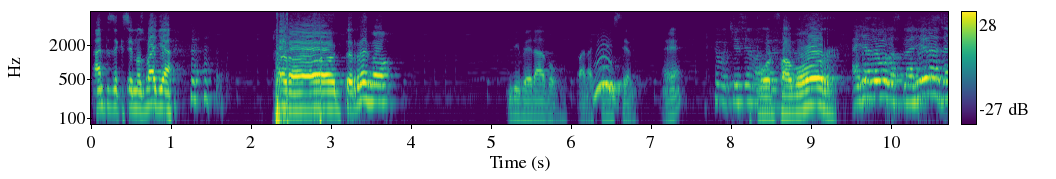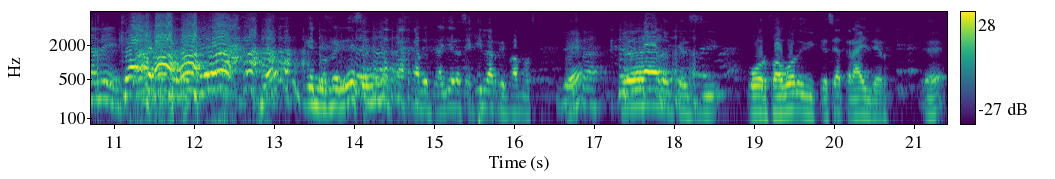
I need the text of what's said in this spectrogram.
antes de que se nos vaya. ¡Tarán! Terreno Liberado para Cristian. ¿eh? Muchísimas Por gracias. favor. Ahí ya veo las playeras, ya me... que nos regrese una caja de playeras y aquí la rifamos. ¿eh? está. Claro que sí. Por favor, y que sea tráiler. ¿eh?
